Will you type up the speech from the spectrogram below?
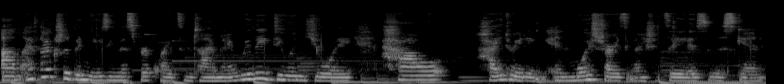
Um, I've actually been using this for quite some time and I really do enjoy how hydrating and moisturizing I should say is to the skin.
